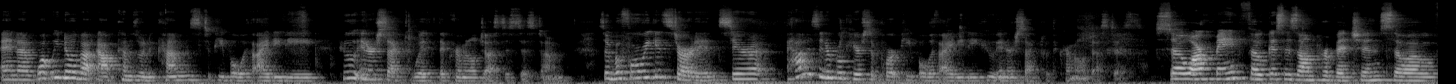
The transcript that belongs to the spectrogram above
and uh, what we know about outcomes when it comes to people with IDD who intersect with the criminal justice system. So, before we get started, Sarah, how does Integral Care support people with IDD who intersect with criminal justice? So, our main focus is on prevention, so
